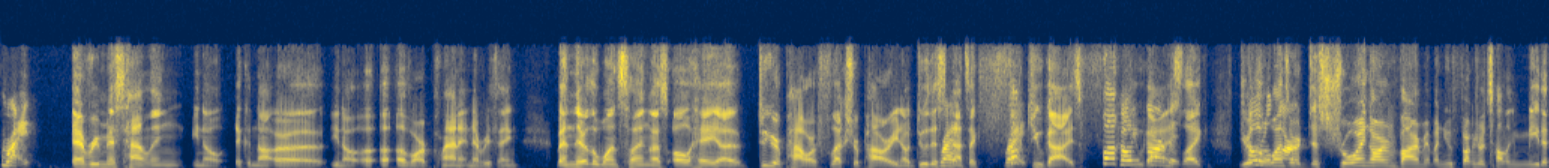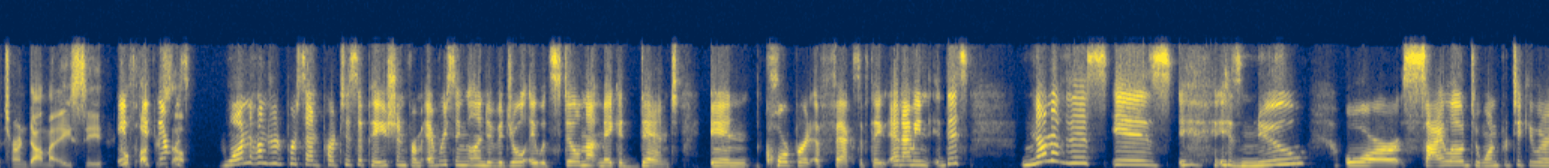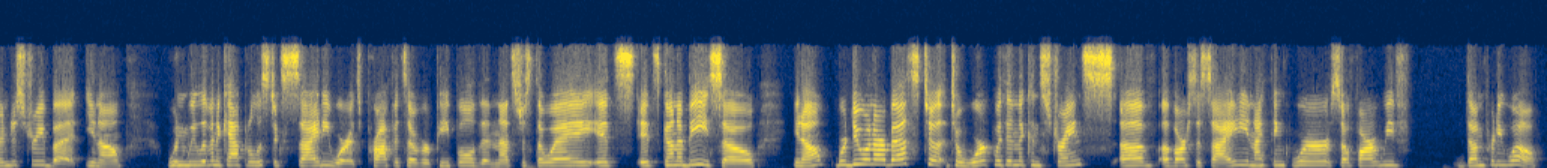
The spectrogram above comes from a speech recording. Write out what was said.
Right. every mishandling, you know, econo- uh, you know, uh, uh, of our planet and everything. And they're the ones telling us, "Oh, hey, uh, do your power, flex your power, you know, do this Right, and that." It's like, "Fuck right. you guys, fuck Total you guys!" garbage. Like, you're the Total ones that are destroying our environment, and you fuckers are telling me to turn down my AC. Go If, fuck if yourself. was 100% participation from every single individual, it would still not make a dent in corporate effects of things. And I mean, this none of this is is new or siloed to one particular industry, but you know, when we live in a capitalistic society where it's profits over people, then that's just the way it's it's going to be. So, you know, we're doing our best to to work within the constraints of of our society and I think we're so far we've done pretty well.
